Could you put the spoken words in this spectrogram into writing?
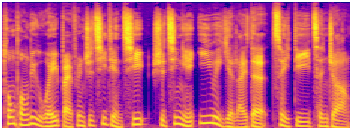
通膨率为百分之七点七，是今年一月以来的最低增长。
